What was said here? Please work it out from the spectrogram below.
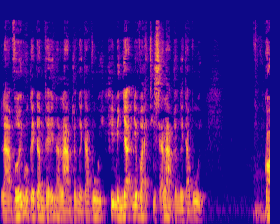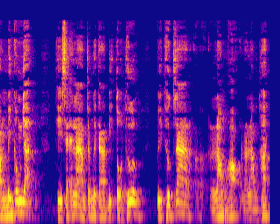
là với một cái tâm thế là làm cho người ta vui. Khi mình nhận như vậy thì sẽ làm cho người ta vui. Còn mình không nhận thì sẽ làm cho người ta bị tổn thương. Vì thực ra ờ, lòng họ là lòng thật.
